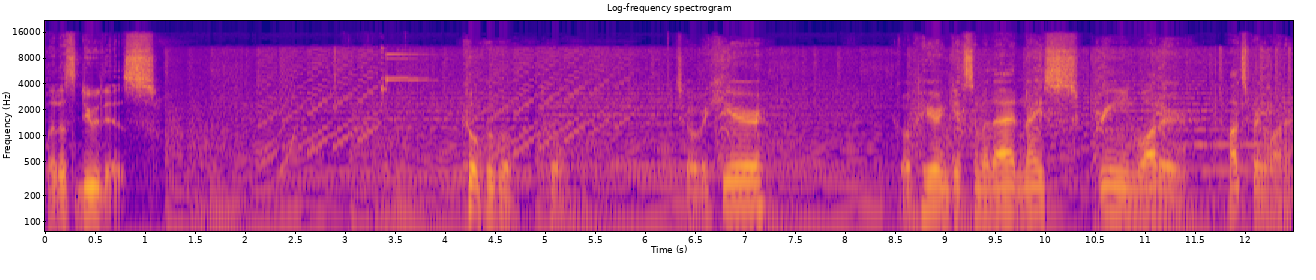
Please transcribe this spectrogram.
Let us do this. Cool, cool, cool, cool. Let's go over here. Go up here and get some of that nice green water. Hot spring water.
